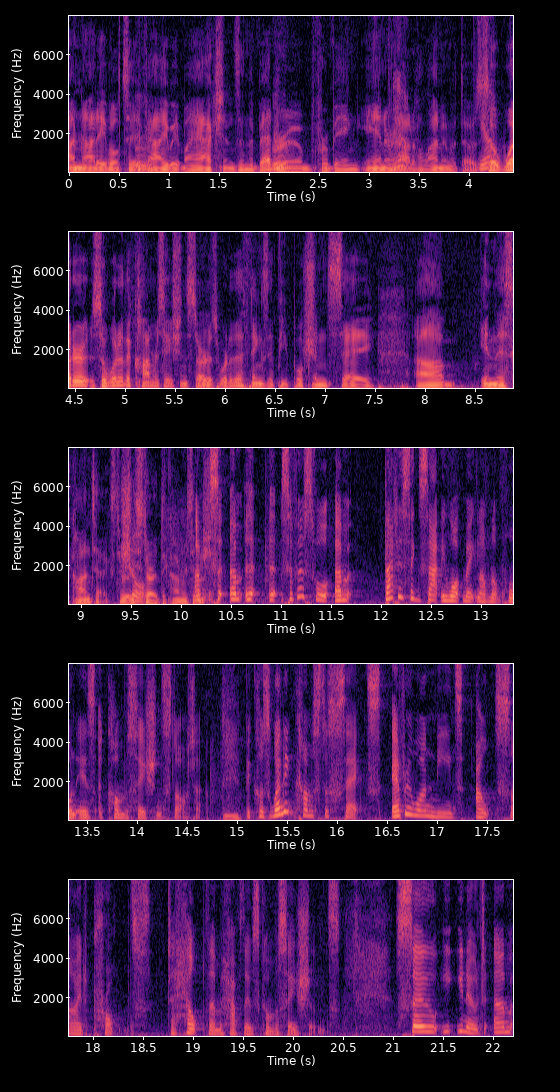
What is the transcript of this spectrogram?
I'm not able to evaluate my actions in the bedroom for being in or Mm. Yeah. out of alignment with those. Yeah. So what are so what are the conversation starters? What are the things that people can say um, in this context to really Sure. start the Um, conversation? so, um, uh, uh, so first of all, um, that is exactly what Make Love Not Porn is a conversation starter. Mm. Because when it comes to sex, everyone needs outside prompts to help them have those conversations. So, you know, um,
